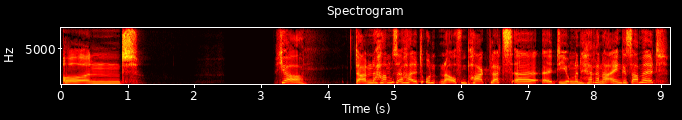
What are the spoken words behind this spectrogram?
Und ja, dann haben sie halt unten auf dem Parkplatz äh, die jungen Herren eingesammelt.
